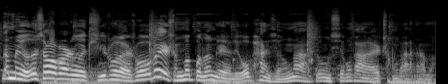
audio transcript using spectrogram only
那么有的小伙伴就会提出来说，为什么不能给刘判刑呢？用刑法来惩罚他们？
